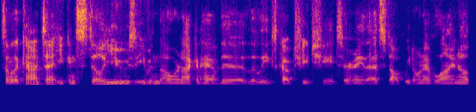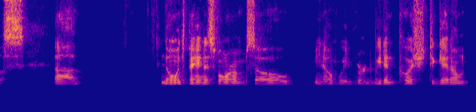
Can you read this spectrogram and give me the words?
some of the content you can still use, even though we're not going to have the the Leagues Cup cheat sheets or any of that stuff. We don't have lineups. Uh, no one's paying us for them, so you know we we didn't push to get them.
